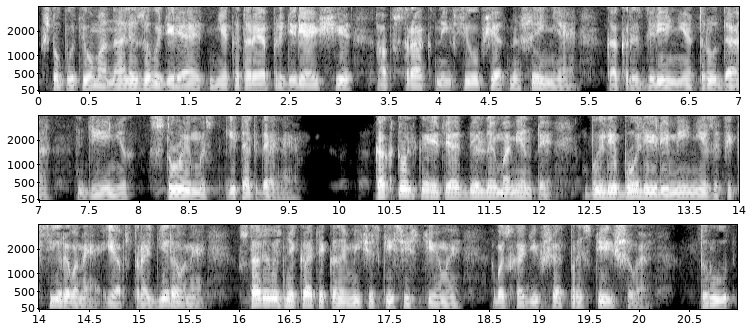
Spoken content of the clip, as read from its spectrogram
что путем анализа выделяют некоторые определяющие абстрактные всеобщие отношения, как разделение труда, денег, стоимость и так далее. Как только эти отдельные моменты были более или менее зафиксированы и абстрагированы, стали возникать экономические системы, восходившие от простейшего – труд,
